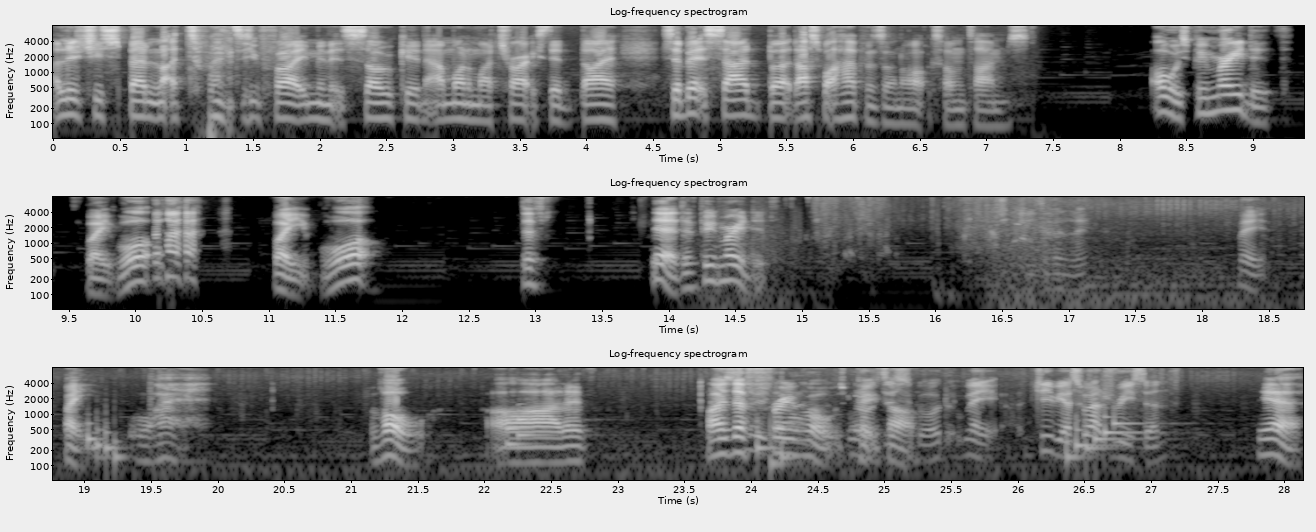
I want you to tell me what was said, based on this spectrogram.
I literally spent like 20 30 minutes soaking, and one of my tracks did die. It's a bit sad, but that's what happens on Ark sometimes. Oh, it's been raided. Wait, what? Wait, what? They've. Yeah, they've been raided. Mate, Wait, why? Vault. Ah, they've. Why is there three vaults picked up? Wait, GB, I swear it's recent. Yeah.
